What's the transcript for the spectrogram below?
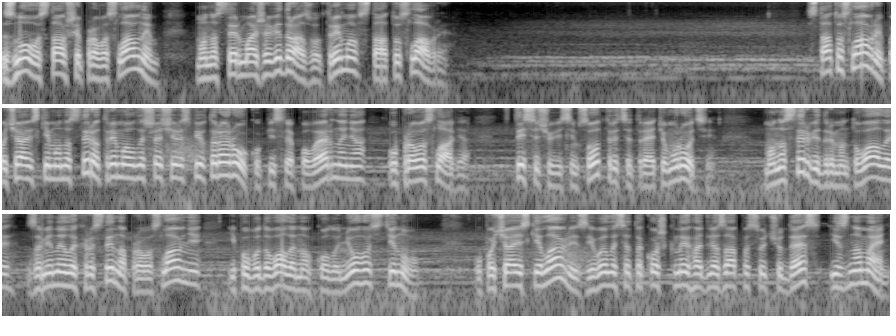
Знову ставши православним, монастир майже відразу отримав статус лаври. Статус лаври Почаївський монастир отримав лише через півтора року після повернення у православ'я в 1833 році. Монастир відремонтували, замінили хрести на православні і побудували навколо нього стіну. У Почаївській лаврі з'явилася також книга для запису чудес і знамень,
